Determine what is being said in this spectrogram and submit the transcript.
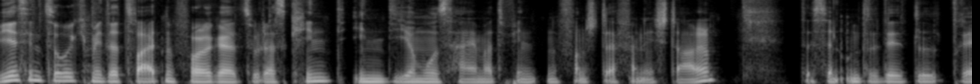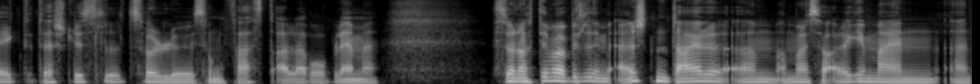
Wir sind zurück mit der zweiten Folge zu Das Kind in dir muss Heimat finden von Stefanie Stahl, das den Untertitel trägt Der Schlüssel zur Lösung fast aller Probleme. So, nachdem wir ein bisschen im ersten Teil ähm, einmal so allgemein äh,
